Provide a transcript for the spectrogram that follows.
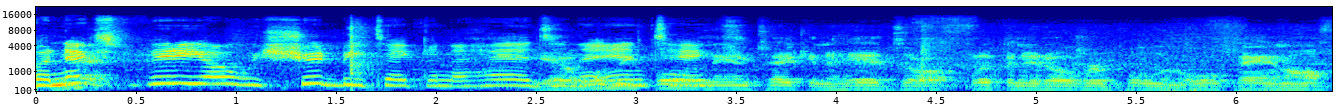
But next video, we should be taking the heads Yeah, and we'll the be pulling intake. the intake and the heads off, flipping it over, pulling the oil pan off.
